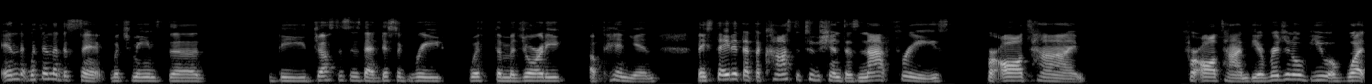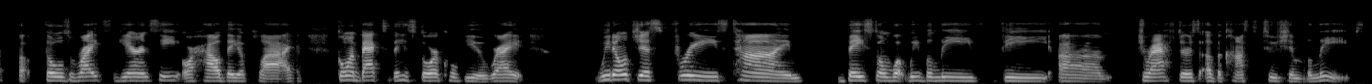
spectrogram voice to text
in the, within the dissent, which means the the justices that disagreed with the majority opinion, they stated that the Constitution does not freeze for all time. For all time, the original view of what those rights guarantee or how they apply, going back to the historical view, right? We don't just freeze time based on what we believe the um, drafters of the Constitution believes.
